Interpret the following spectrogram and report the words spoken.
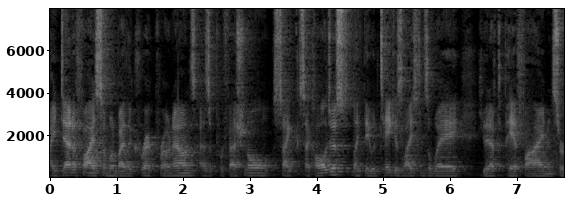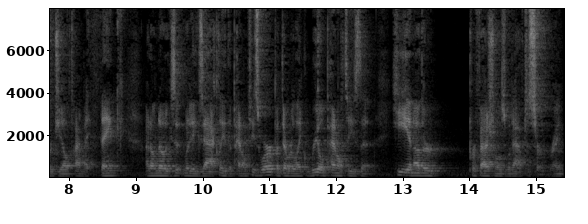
identify someone by the correct pronouns as a professional psych- psychologist, like they would take his license away. He would have to pay a fine and serve jail time. I think I don't know ex- what exactly the penalties were, but there were like real penalties that he and other professionals would have to serve, right?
